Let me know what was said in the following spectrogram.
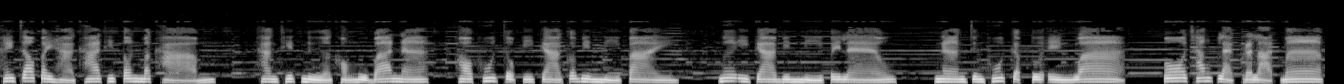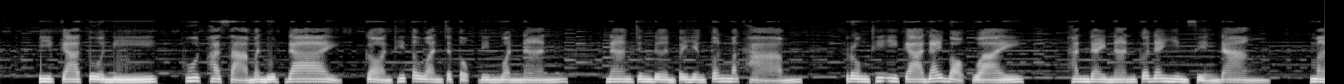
ให้เจ้าไปหาข้าที่ต้นมะขาม ทางทิศเหนือของหมู่บ้านนะ พอพูดจบอีกาก็บินหนีไป เมื่ออีกาบินหนีไปแล้ว นางจึงพูดกับตัวเองว่า โอ้ช่างแปลกประหลาดมาก อีกาตัวนี้ พูดภาษามนุษย์ได้ ก่อนที่ตะวันจะตกดินวันนั้น นางจึงเดินไปยังต้นมะขาม ตรงที่อีกาได้บอกไว้ ทันใดนั้นก็ได้ยินเสียงดัง มา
